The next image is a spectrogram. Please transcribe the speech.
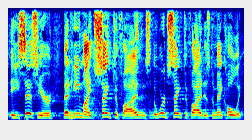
he says here that he might sanctify, and so the word sanctified is to make holy.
